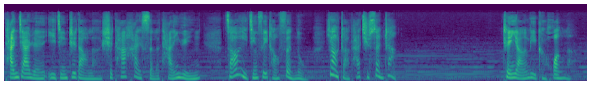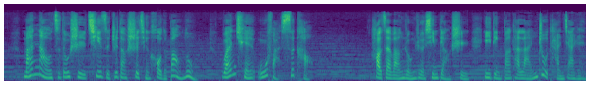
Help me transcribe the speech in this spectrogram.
谭家人已经知道了是他害死了谭云，早已经非常愤怒，要找他去算账。陈阳立刻慌了，满脑子都是妻子知道事情后的暴怒，完全无法思考。好在王蓉热心表示一定帮他拦住谭家人。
